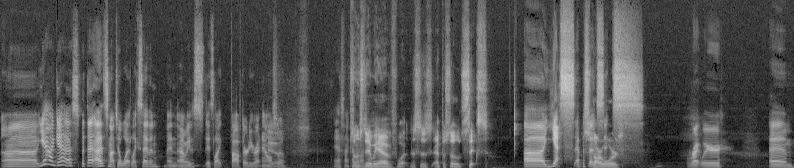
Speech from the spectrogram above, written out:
Uh, yeah, I guess, but that that's not till what, like seven, and I mean it's it's like five thirty right now, Yeah. so yeah, it's not. So coming on instead, we have what? This is episode six. uh yes, episode Star six, Wars. right where um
